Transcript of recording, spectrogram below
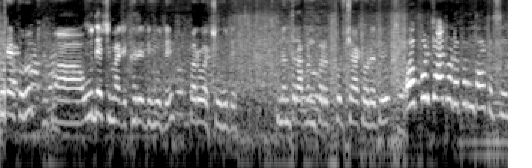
तू काय करू? अं, उद्याची माझी खरेदी होऊ दे. परवाची होऊ दे. नंतर आपण परत पुढच्या आठवड्यात येऊ. अ, पुढच्या आठवड्यापर्यंत आहे कसेल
